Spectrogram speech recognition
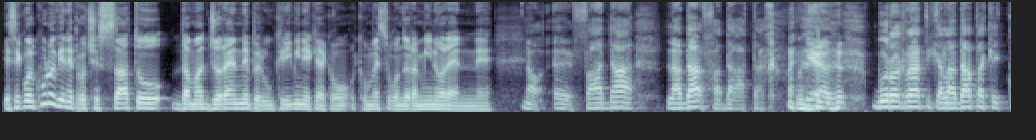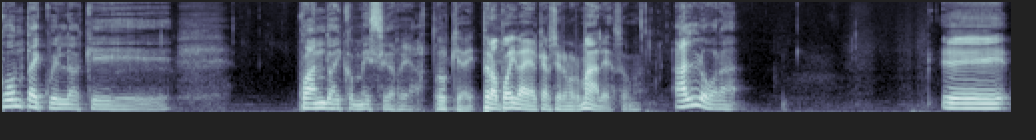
E se qualcuno viene processato da maggiorenne per un crimine che ha co- commesso quando era minorenne, No, eh, fa, da, la da, fa data, burocratica, la data che conta è quella che quando hai commesso il reato. ok, però poi vai al carcere normale, insomma. Allora, eh,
